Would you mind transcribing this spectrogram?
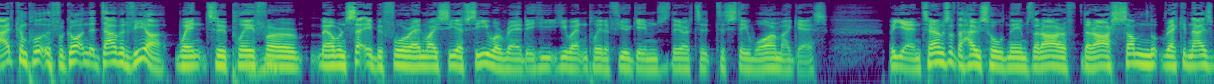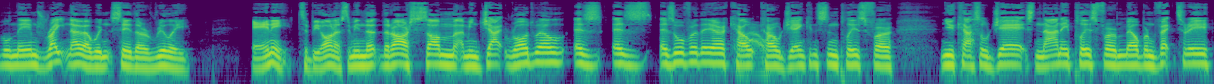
I'd completely forgotten that David Villa went to play mm-hmm. for Melbourne City before NYCFC were ready. He he went and played a few games there to, to stay warm, I guess. But yeah, in terms of the household names, there are there are some recognisable names. Right now, I wouldn't say there are really any, to be honest. I mean, there, there are some. I mean, Jack Rodwell is is is over there. Carl, wow. Carl Jenkinson plays for Newcastle Jets. Nani plays for Melbourne Victory.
